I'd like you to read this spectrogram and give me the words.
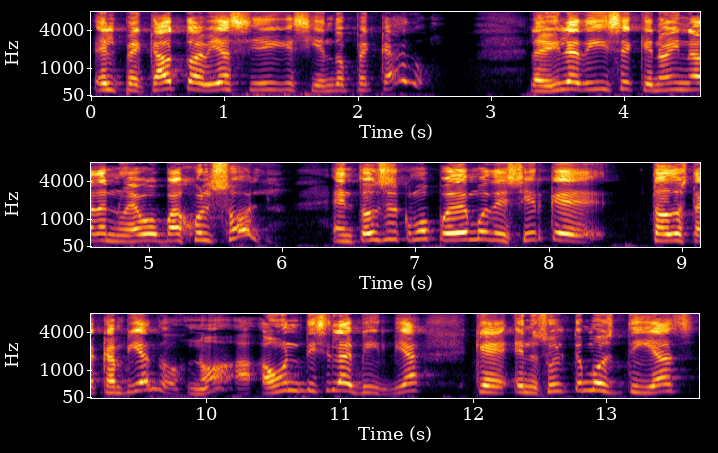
El pecado todavía sigue siendo pecado. La Biblia dice que no hay nada nuevo bajo el sol. Entonces, ¿cómo podemos decir que todo está cambiando? No, aún dice la Biblia que en los últimos días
